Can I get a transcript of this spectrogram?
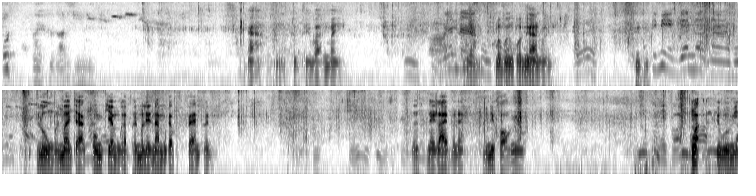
ปุ๊ดไปคือกันอะนี่เพิ่นสิหวานใหม่เดี๋ยวมาเบิ่งผลงานเพิ่นที่มีอีกเดือนหน้าหนาผมเนี่ยสิได้ลุงเพิ่นมาจากผงเจียมครับเพิ่นมาเล่นน้ำกับแฟนเพิ่นเอ้ยได้หลายปานใดมีนี่ของอยู่บ่ลูกคนไหนถอนหัวคือบ่มี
